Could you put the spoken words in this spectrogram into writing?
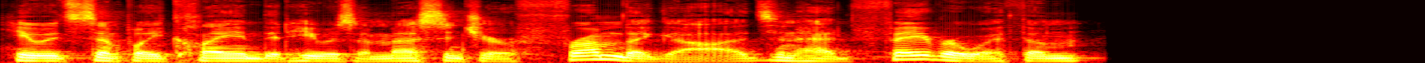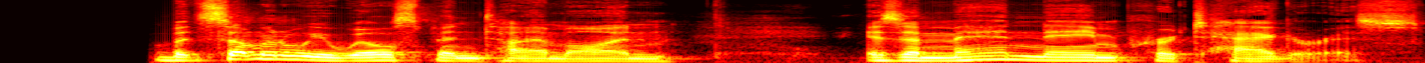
he would simply claim that he was a messenger from the gods and had favor with them. But someone we will spend time on is a man named Protagoras.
